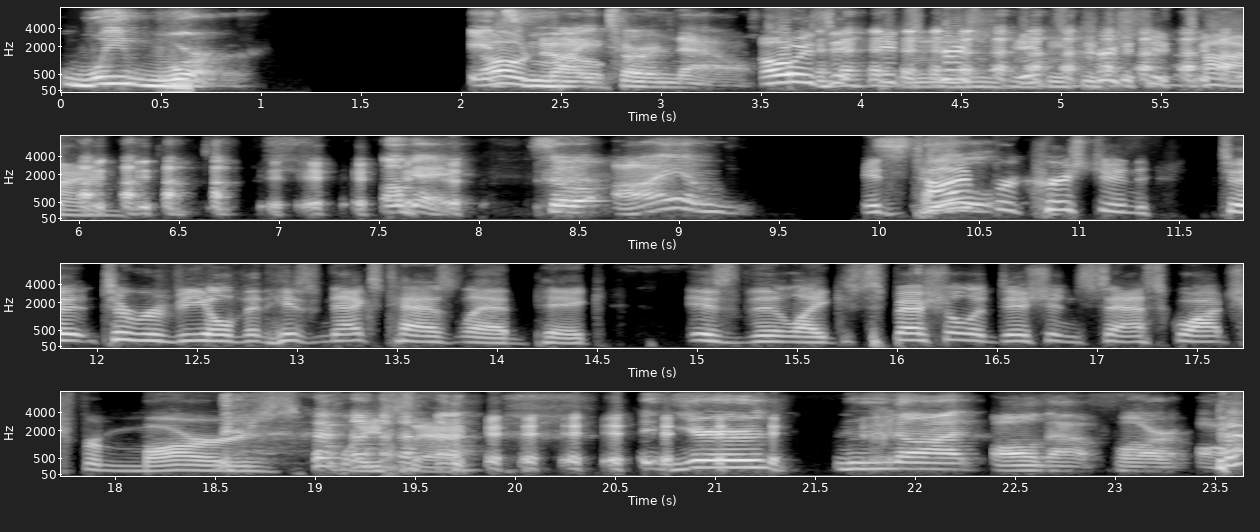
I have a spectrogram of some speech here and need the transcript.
we were. It's Oh, no. my turn now. oh is it it's christian it's christian time Okay, so I am it's time for christian to to reveal that his next haslab pick is the like special edition sasquatch from mars playset you're not all that far off,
